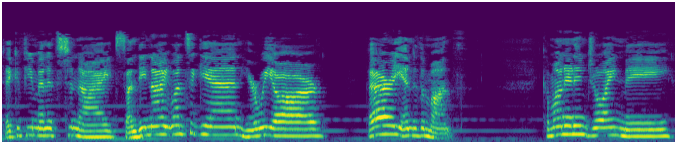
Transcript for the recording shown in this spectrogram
Take a few minutes tonight. Sunday night once again. Here we are. Very end of the month. Come on in and join me.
